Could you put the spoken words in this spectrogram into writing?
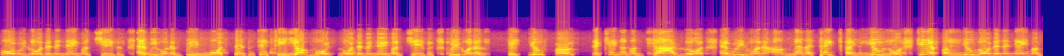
forward, Lord, in the name of Jesus, and we're going to be more sensitive to your voice, Lord, in the name of Jesus. We're going to seek you first the kingdom of God, Lord. And we want to uh, meditate to you, Lord. Hear from you, Lord, in the name of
